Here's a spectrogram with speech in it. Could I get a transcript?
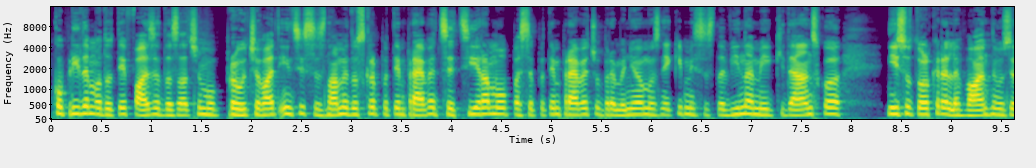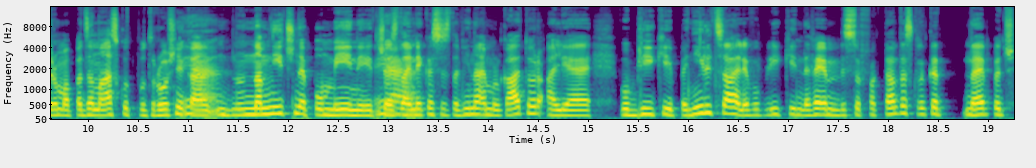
ko pridemo do te faze, da začnemo preučevati in si sezname, da skrat potem preveč seciramo, pa se potem preveč obremenjujemo z nekimi sestavinami, ki dejansko niso toliko relevantne, oziroma pa za nas kot potrošnika Ja. nam nič ne pomeni, če Ja. je zdaj neka sestavina emulgator ali je v obliki penilca ali je v obliki, ne vem, surfaktanta. Skratka, ne, pač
